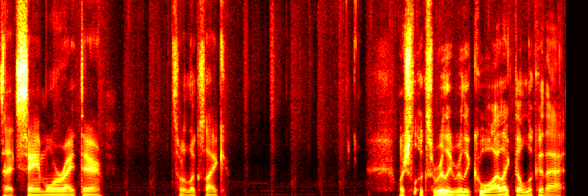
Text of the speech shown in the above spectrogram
That sand ore right there. That's what it looks like. Which looks really, really cool. I like the look of that.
